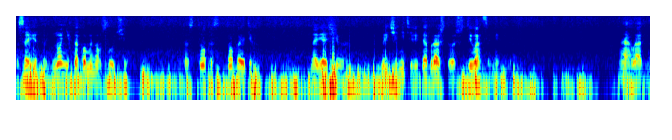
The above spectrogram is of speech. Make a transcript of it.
посоветовать, но ни в каком ином случае. Это столько, столько этих навязчивых причинителей добра, что аж деваться некуда. А, ладно,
